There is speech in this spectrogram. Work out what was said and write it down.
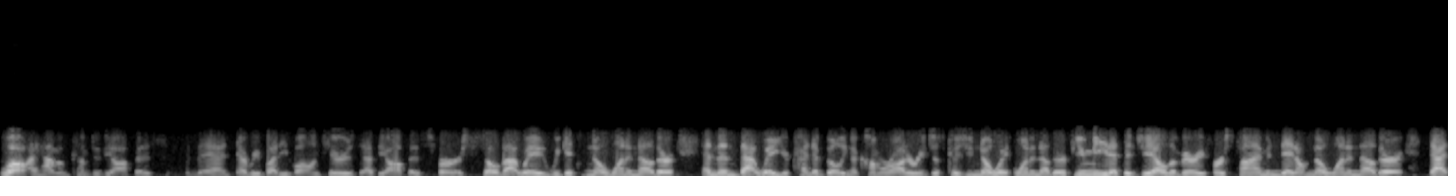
Well, I have them come to the office and everybody volunteers at the office first. So that way we get to know one another. And then that way you're kind of building a camaraderie just because you know one another. If you meet at the jail the very first time and they don't know one another, that,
